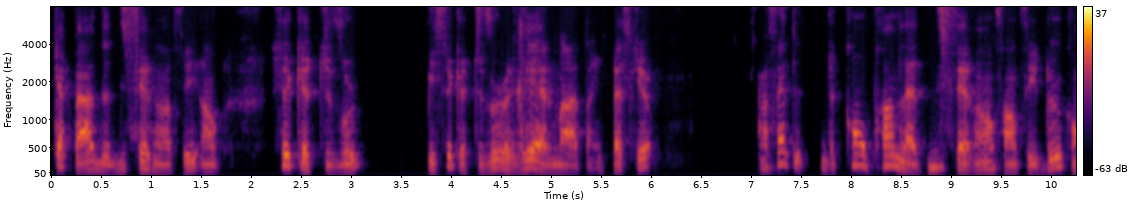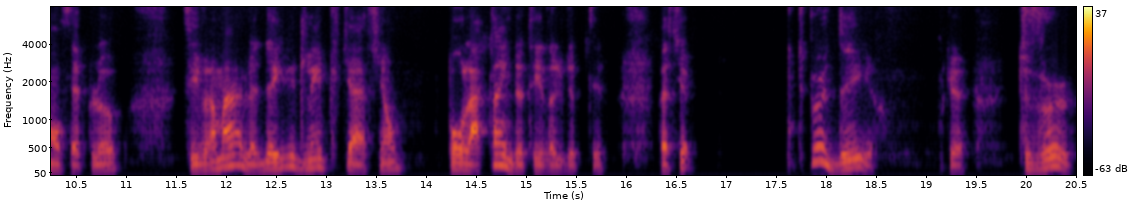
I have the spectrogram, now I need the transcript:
capable de différencier entre ce que tu veux, puis ce que tu veux réellement atteindre. Parce que, en fait, de comprendre la différence entre ces deux concepts-là, c'est vraiment le degré de l'implication pour l'atteinte de tes objectifs. Parce que tu peux dire que tu veux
